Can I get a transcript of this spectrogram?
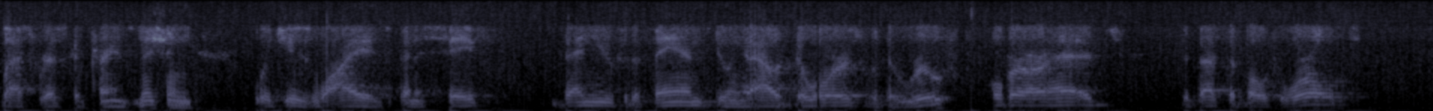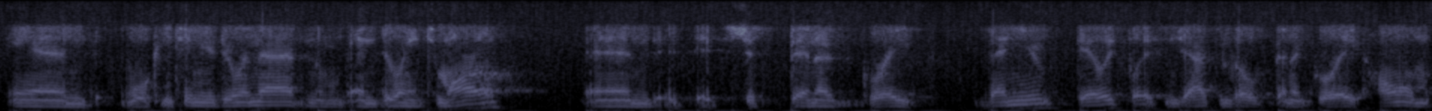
less risk of transmission, which is why it's been a safe venue for the fans, doing it outdoors with the roof over our heads, the best of both worlds. And we'll continue doing that and, and doing it tomorrow. And it, it's just been a great venue. Daily's Place in Jacksonville has been a great home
